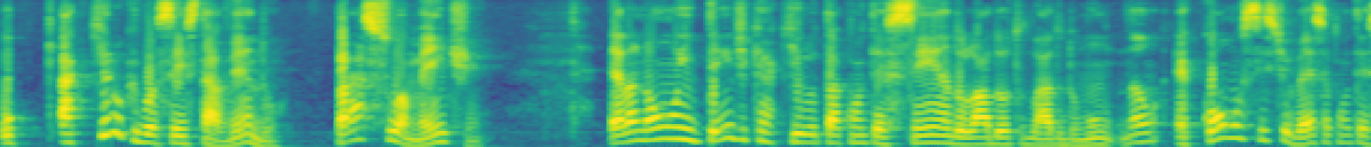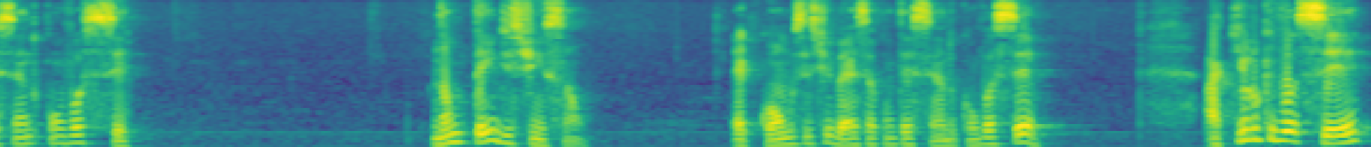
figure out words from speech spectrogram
O, aquilo que você está vendo, para sua mente, ela não entende que aquilo está acontecendo lá do outro lado do mundo. Não, é como se estivesse acontecendo com você. Não tem distinção. É como se estivesse acontecendo com você. Aquilo que você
